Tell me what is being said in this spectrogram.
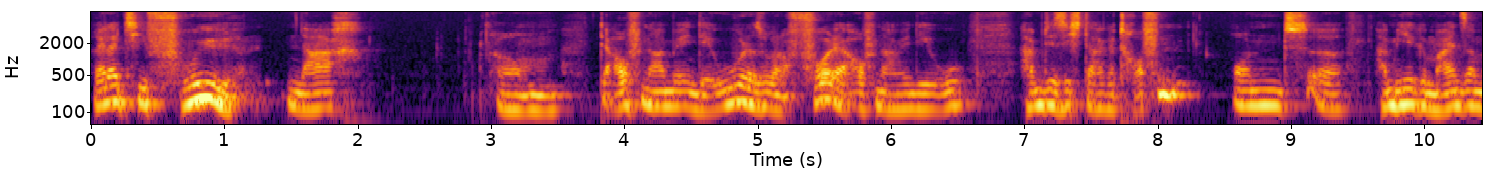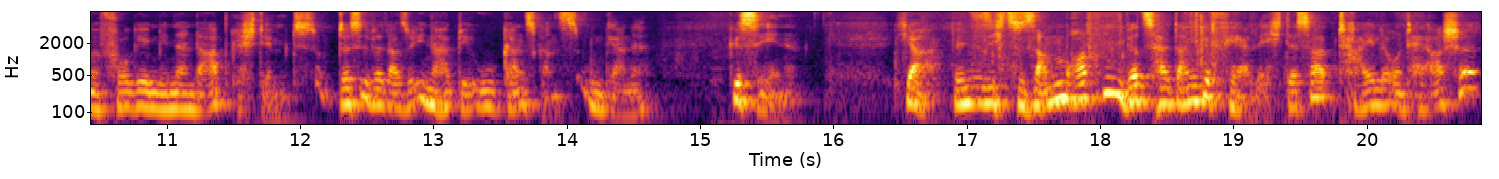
relativ früh nach ähm, der Aufnahme in die EU oder sogar noch vor der Aufnahme in die EU, haben die sich da getroffen und äh, haben hier gemeinsame Vorgehen miteinander abgestimmt. Und das wird also innerhalb der EU ganz, ganz ungern gesehen. Ja, wenn sie sich zusammenrotten, wird es halt dann gefährlich. Deshalb teile und herrsche.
